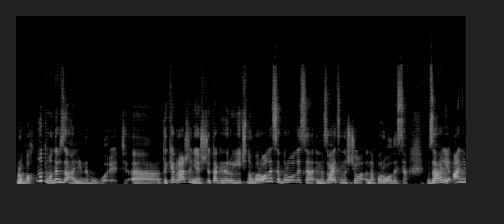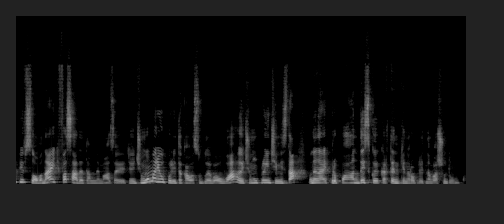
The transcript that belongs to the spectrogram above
Про Бахмут вони взагалі не говорять. Е, таке враження, що так героїчно боролися, боролися, і називається на що напоролися. Взагалі ані півслова, навіть фасади там не мазають. Чому Маріуполі така особлива увага? І чому про інші міста вони навіть пропагандистської картинки не роблять, на вашу думку?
